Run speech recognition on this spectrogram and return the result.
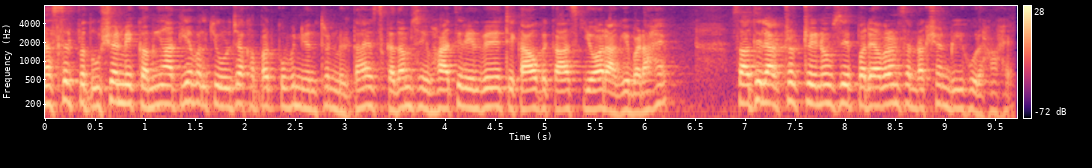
न सिर्फ़ प्रदूषण में कमी आती है, बल्कि ऊर्जा खपत को भी नियंत्रण मिलता है। इस कदम से भारतीय रेलवे टिकाऊ विकास की ओर आगे बढ़ा है। साथ ही इलेक्ट्रिक ट्रेनों से पर्यावरण संरक्षण भी हो रहा है।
